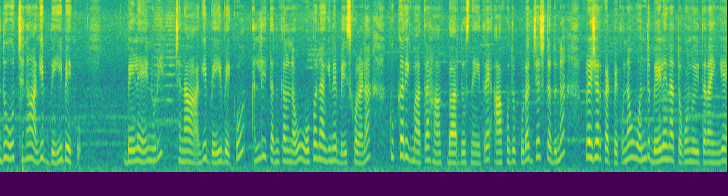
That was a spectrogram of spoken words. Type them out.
ಅದು ಚೆನ್ನಾಗಿ ಬೇಯಬೇಕು. ಬೇಳೆ ನೋಡಿ ಚೆನ್ನಾಗಿ ಬೇಯಬೇಕು. ಅಲ್ಲಿ ತನಕ ನಾವು ಓಪನ್ ಆಗಿನೇ ಬೇಯಿಸ್ಕೊಳ್ಳೋಣ. ಕುಕ್ಕರಿಗೆ ಮಾತ್ರ ಹಾಕಬಾರ್ದು ಸ್ನೇಹಿತರೆ. ಹಾಕಿದ್ರೂ ಕೂಡ ಜಸ್ಟ್ ಅದನ್ನು ಪ್ರೆಷರ್ ಕಟ್ಟಬೇಕು ನಾವು ಒಂದು ಬೇಳೆನ ತೊಗೊಂಡು ಈ ಥರ ಹಿಂಗೆ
